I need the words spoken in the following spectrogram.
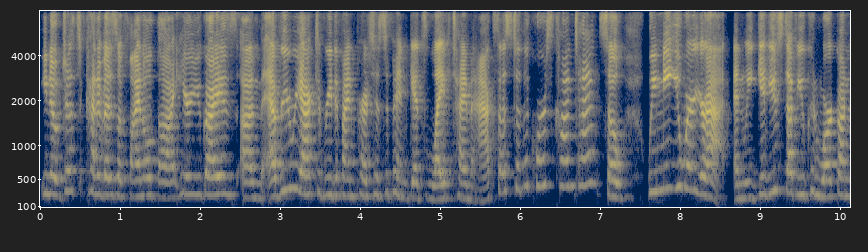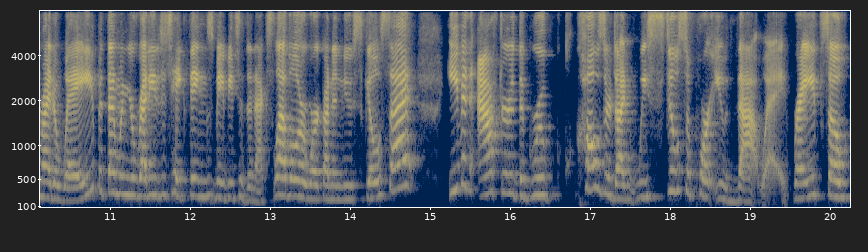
you know, just kind of as a final thought here, you guys, um, every reactive redefined participant gets lifetime access to the course content. So we meet you where you're at and we give you stuff you can work on right away. But then when you're ready to take things maybe to the next level or work on a new skill set, even after the group calls are done, we still support you that way, right? So,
